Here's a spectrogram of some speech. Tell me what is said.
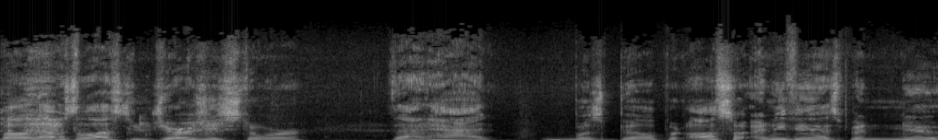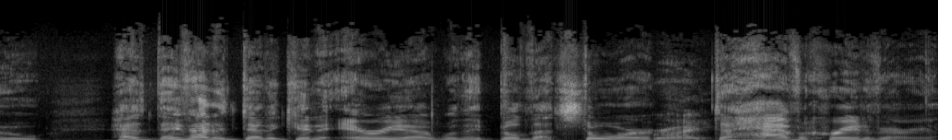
well, that was the last New Jersey store that had was built. But also anything that's been new has they've had a dedicated area when they build that store Right. to have a creative area.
